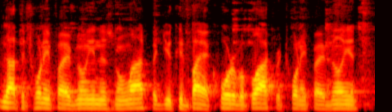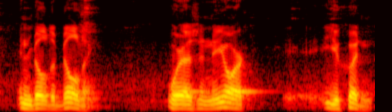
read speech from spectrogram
not that 25 million isn't a lot, but you could buy a quarter of a block for 25 million and build a building. Whereas in New York, you couldn't.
